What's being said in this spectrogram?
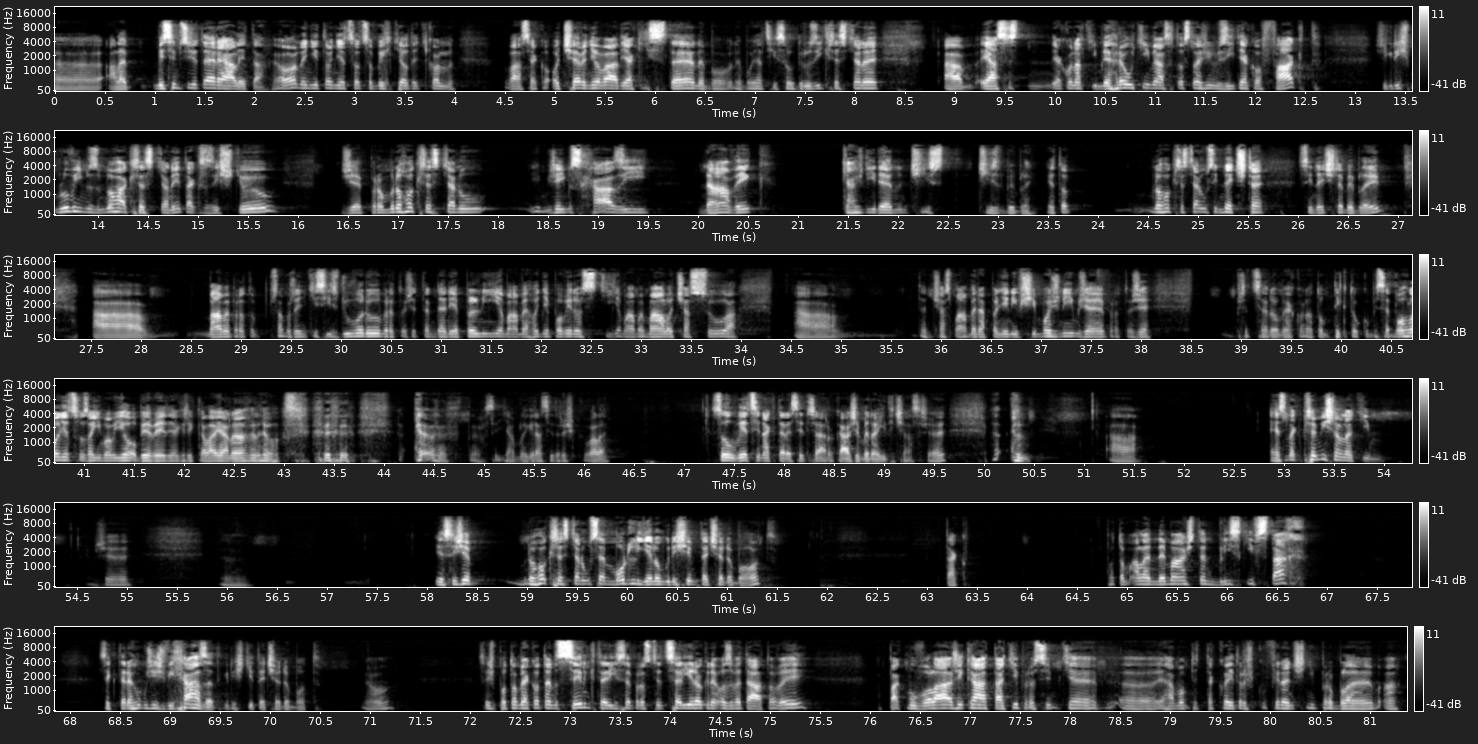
ale myslím si, že to je realita. Jo? Není to něco, co bych chtěl teď vás jako očerňovat, jaký jste, nebo, nebo jaký jsou druzí křesťané. A já se jako nad tím nehroutím, já se to snažím vzít jako fakt, že když mluvím s mnoha křesťany, tak zjišťuju, že pro mnoho křesťanů, že jim schází návyk každý den číst, číst Bibli. Je to mnoho křesťanů si nečte, si nečte Bibli a máme proto samozřejmě tisíc důvodů, protože ten den je plný a máme hodně povinností a máme málo času a, a ten čas máme naplněný vším možným, že? Protože přece jenom jako na tom TikToku by se mohlo něco zajímavého objevit, jak říkala Jana, nebo no, si dělám legraci trošku, ale jsou věci, na které si třeba dokážeme najít čas, že? A já jsem tak přemýšlel nad tím, že eh, jestliže mnoho křesťanů se modlí jenom, když jim teče do bod, tak potom ale nemáš ten blízký vztah, ze kterého můžeš vycházet, když ti teče do bod. Jo? Jsi potom jako ten syn, který se prostě celý rok neozve tátovi a pak mu volá a říká, tati, prosím tě, eh, já mám teď takový trošku finanční problém a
